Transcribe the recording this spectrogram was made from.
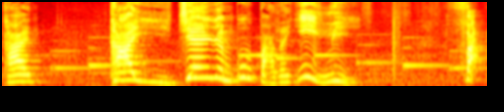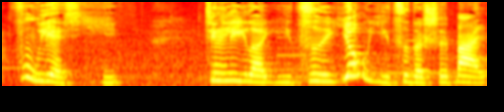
他他以坚韧不拔的毅力。反复练习，经历了一次又一次的失败，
